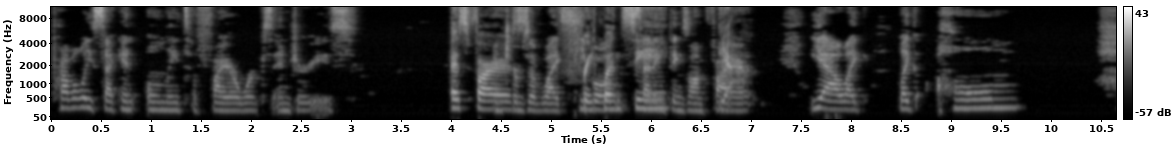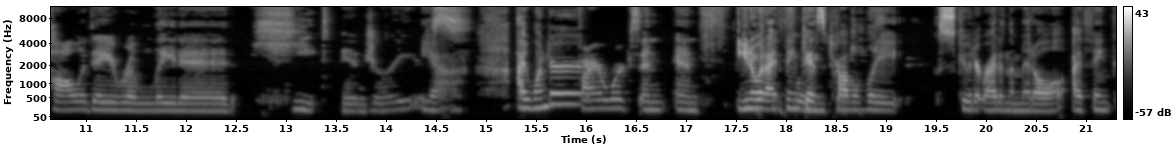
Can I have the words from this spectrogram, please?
probably second only to fireworks injuries As far in as terms of like people frequency, setting things on fire. Yeah. like like home holiday related heat injuries. Yeah. I wonder, Fireworks and and you know what I think is probably scoot it right in the middle. I think,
